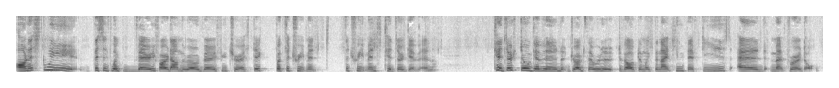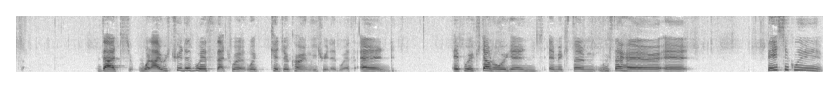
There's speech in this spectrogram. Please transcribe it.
Honestly, this is like very far down the road, very futuristic, but the treatment the treatments kids are given. Kids are still given drugs that were developed in like the 1950s and meant for adults. That's what I was treated with. That's what like kids are currently treated with, and it breaks down organs. It makes them lose their hair. It basically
